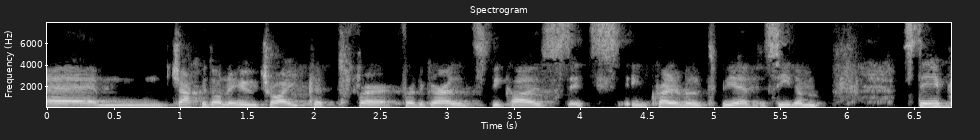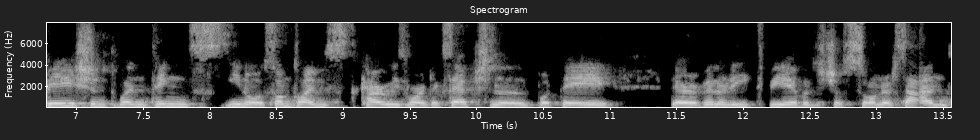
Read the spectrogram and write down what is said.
um, Jack O'Donoghue try clipped for for the girls because it's incredible to be able to see them stay patient when things, you know, sometimes the carries weren't exceptional, but they their ability to be able to just understand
